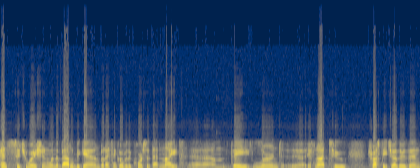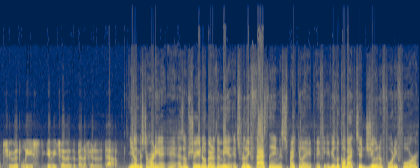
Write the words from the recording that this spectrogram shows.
tense situation when the battle began. But I think over the course of that night, um, they learned, uh, if not to trust each other than to at least give each other the benefit of the doubt. You know, Mr. Harding, as I'm sure you know better than me, it's really fascinating to speculate. If, if you look, go back to June of 44,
